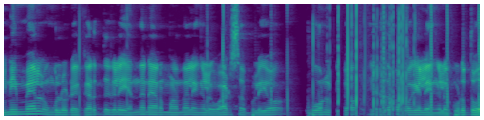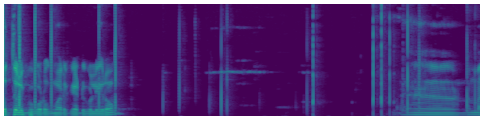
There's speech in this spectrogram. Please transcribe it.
இனிமேல் உங்களுடைய கருத்துக்களை எந்த நேரமாக இருந்தாலும் எங்களுக்கு வாட்ஸ்அப்லேயோ ஃபோன்லேயோ ஏதோ வகையில் எங்களுக்கு கொடுத்து ஒத்துழைப்பு கொடுக்குமாறு கேட்டுக்கொள்கிறோம். நம்ம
